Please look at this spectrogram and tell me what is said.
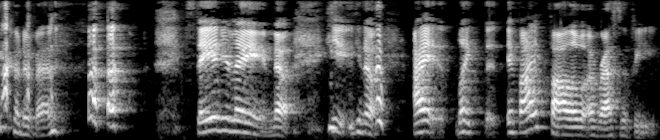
could have been. Stay in your lane. No, he. You know, I like if I follow a recipe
